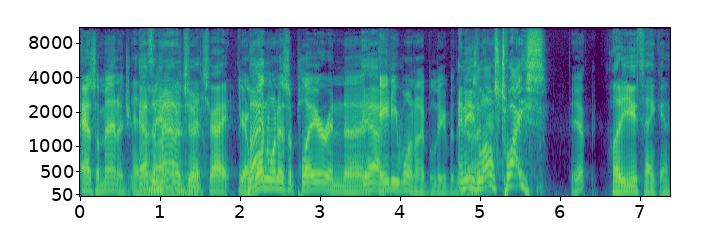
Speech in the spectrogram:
As a manager. As a manager. That's right. yeah. but- won one as a player in uh, Yeah. '81, I believe. with the And he's lost twice. Yep. What are you thinking?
